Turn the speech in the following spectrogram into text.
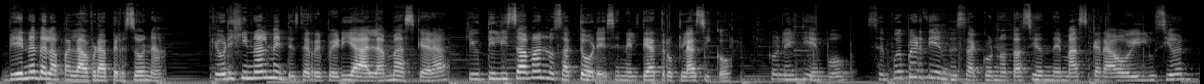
viene de la palabra persona, que originalmente se refería a la máscara que utilizaban los actores en el teatro clásico. Con el tiempo, se fue perdiendo esa connotación de máscara o ilusión,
